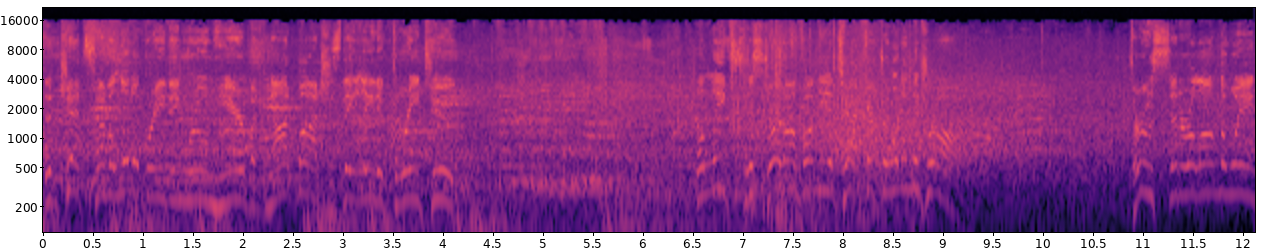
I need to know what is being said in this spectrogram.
the Jets have a little breathing room here, but not much as they lead at 3-2. The Leafs will start off on the attack after winning the draw. Through center along the wing.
